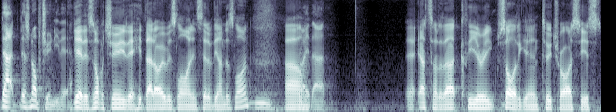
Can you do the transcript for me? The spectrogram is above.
that there's an opportunity there. Yeah, there's an opportunity to hit that overs line instead of the unders line. Um, Rate that. outside of that, Cleary, solid again, two try assists.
